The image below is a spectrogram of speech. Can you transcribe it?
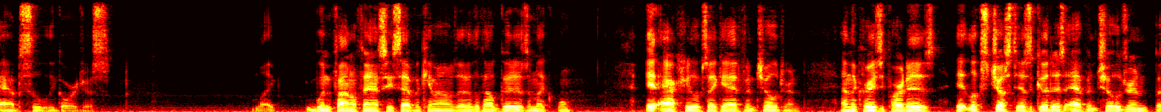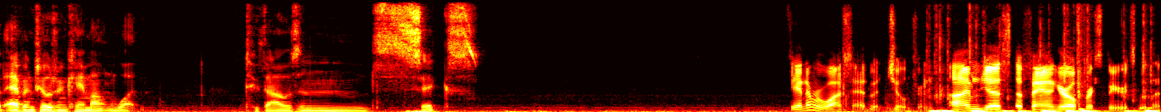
absolutely gorgeous. Like when Final Fantasy VII came out, I was like, "Look how good it is." I'm like, "Well, it actually looks like Advent Children." And the crazy part is, it looks just as good as Advent Children, but Advent Children came out in what? 2006? Yeah, I never watched Advent Children. I'm just a fangirl for Spirits Within.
